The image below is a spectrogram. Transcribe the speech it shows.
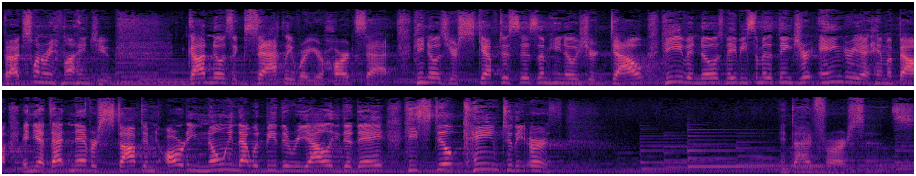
But I just want to remind you God knows exactly where your heart's at. He knows your skepticism. He knows your doubt. He even knows maybe some of the things you're angry at Him about. And yet that never stopped Him. Already knowing that would be the reality today, He still came to the earth and died for our sins.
